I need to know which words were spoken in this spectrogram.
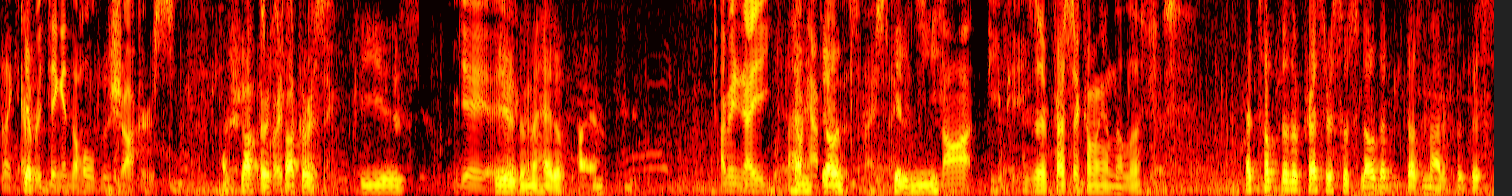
Like Yep. everything in the hold was shockers. Oh, shockers, quite shockers, surprising. please Yeah, yeah, clear yeah. I them ahead of time. I mean, I don't And have to. don't That's a nice kill thing. It's me. not PP. There's a presser coming on the left. Let's hope that the pressure is so slow that it doesn't matter for this.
